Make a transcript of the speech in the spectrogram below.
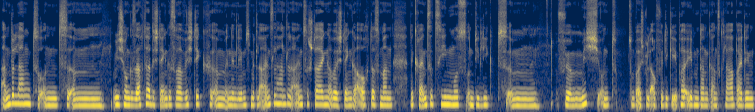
anbelangt. Und ähm, wie ich schon gesagt hatte, ich denke, es war wichtig, ähm, in den Lebensmitteleinzelhandel einzusteigen. Aber ich denke auch, dass man eine Grenze ziehen muss und die liegt ähm, für mich und zum Beispiel auch für die GEPA eben dann ganz klar bei den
